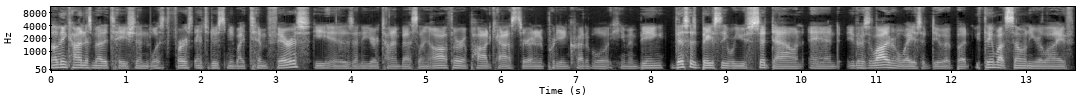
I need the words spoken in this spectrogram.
loving kindness meditation was first introduced to me by tim ferriss. He is a new york times bestselling author a podcaster and a pretty incredible human being. This is basically where you sit down and there's a lot of different ways to do it, but you think about someone in your life,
